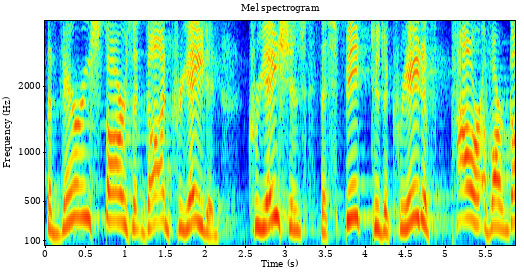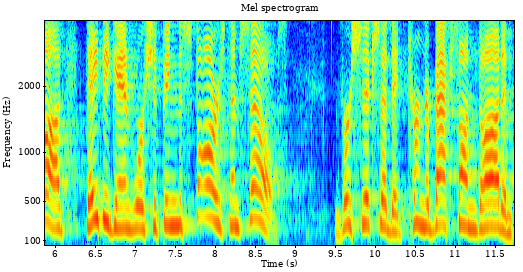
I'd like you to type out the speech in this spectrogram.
the very stars that God created, creations that speak to the creative power of our God. They began worshiping the stars themselves. Verse 6 said they turned their backs on God and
